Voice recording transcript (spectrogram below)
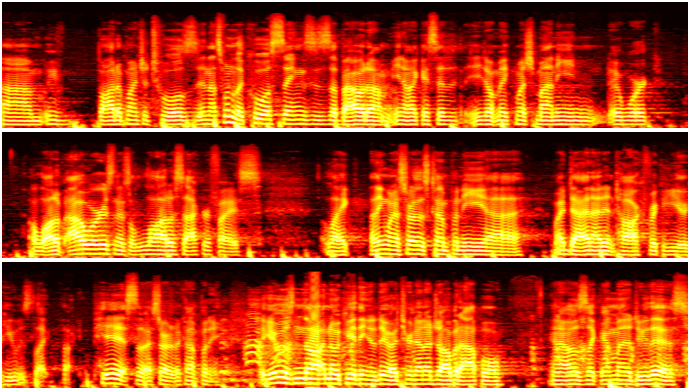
Um, we've bought a bunch of tools, and that's one of the coolest things is about, um, you know, like I said, you don't make much money and I work a lot of hours, and there's a lot of sacrifice. Like I think when I started this company, uh, my dad and I didn't talk for like a year. He was like pissed that I started a company. Like it was not an okay thing to do. I turned down a job at Apple, and I was like, I'm gonna do this.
